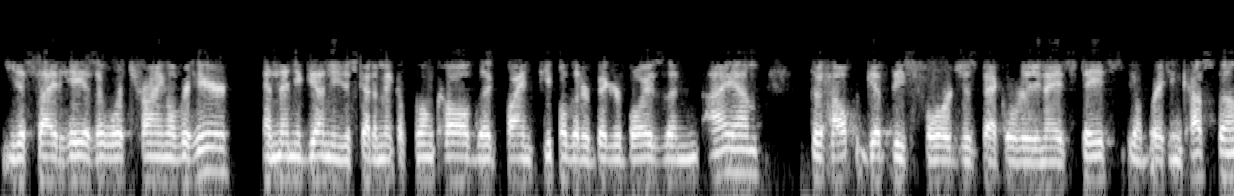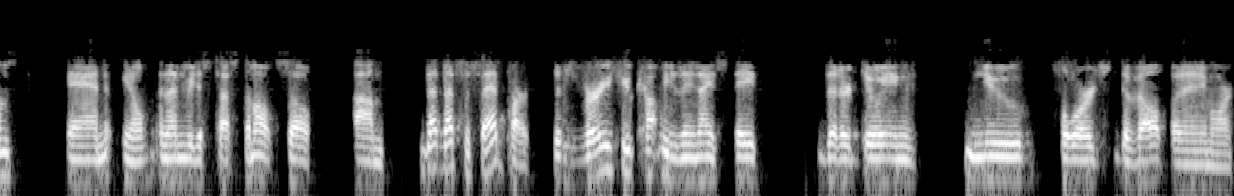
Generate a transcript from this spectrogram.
You decide, hey, is it worth trying over here? And then again, you just got to make a phone call to find people that are bigger boys than I am to help get these forages back over to the United States, you know, breaking customs and, you know, and then we just test them out. So, um, that, that's the sad part. There's very few companies in the United States that are doing new forage development anymore.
